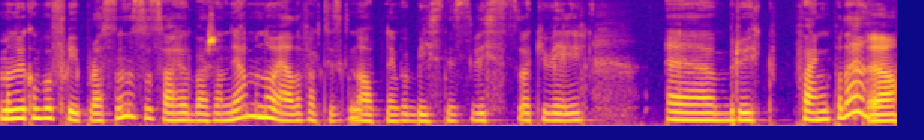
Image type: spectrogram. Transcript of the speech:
Men vi kom på flyplassen, så sa hun bare sånn Ja, men nå er det faktisk en åpning på business hvis dere vil eh, bruke poeng på det. ja.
